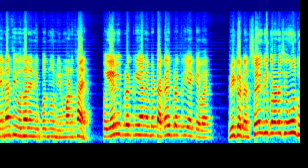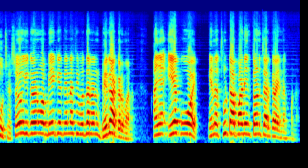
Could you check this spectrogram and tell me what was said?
તેનાથી વધારે નિપજનું નિર્માણ થાય. તો એવી પ્રક્રિયાને બેટા કઈ પ્રક્રિયા કહેવાય? વિઘટન. સંયોગીકરણથી ઊંધું છે. સંયોગીકરણમાં બે કે તેનાથી વધારે ભેગા કરવાના. અહીંયા એક હોય, એને છૂટા પાડીને ત્રણ ચાર કરાવી નાખવાના.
